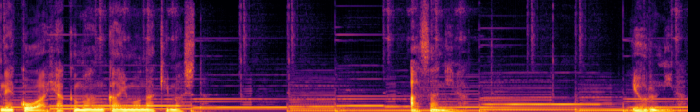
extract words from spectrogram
猫は100万回も泣きました。朝になって夜になって。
